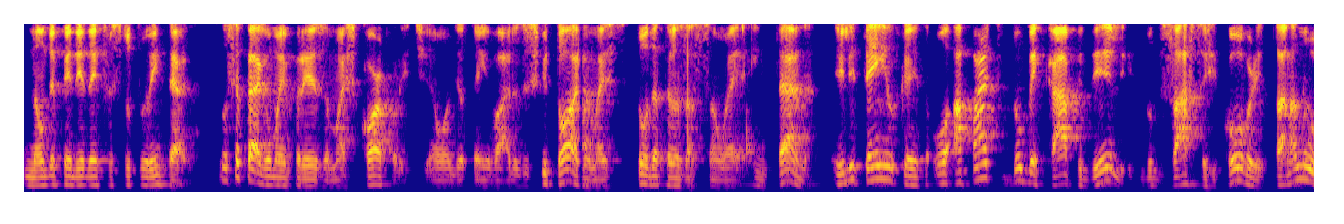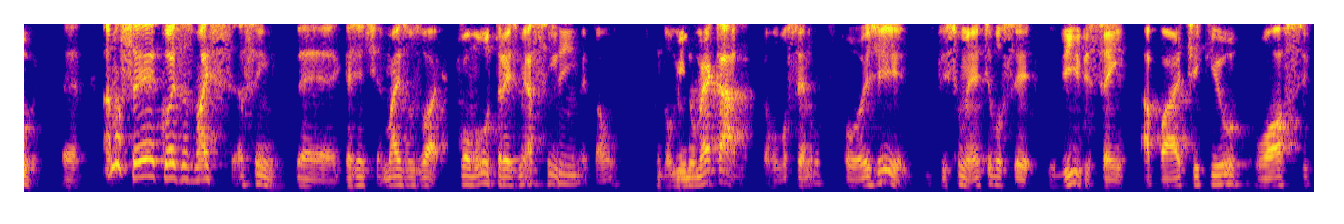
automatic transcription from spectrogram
não depender da infraestrutura interna. Você pega uma empresa mais corporate, onde eu tenho vários escritórios, mas toda a transação é interna, ele tem o que? A parte do backup dele, do disaster recovery, está na nuvem. É. A não ser coisas mais, assim, é, que a gente é mais usuário, como o 365. Sim. Então, domina o mercado. Então, você não, hoje, dificilmente você vive sem a parte que o, o Office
